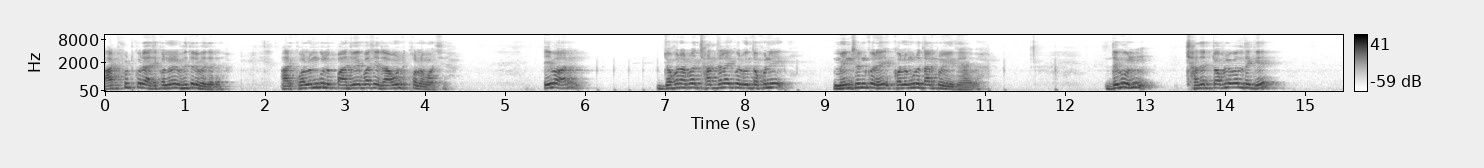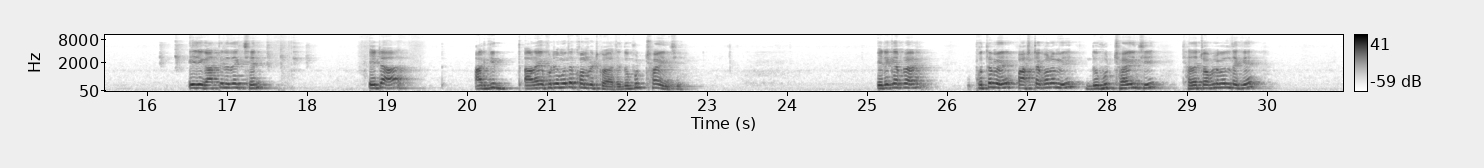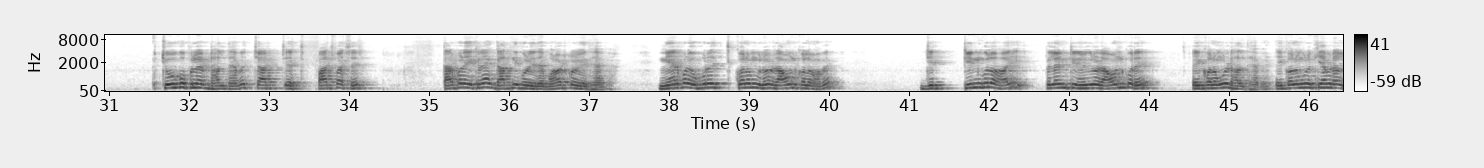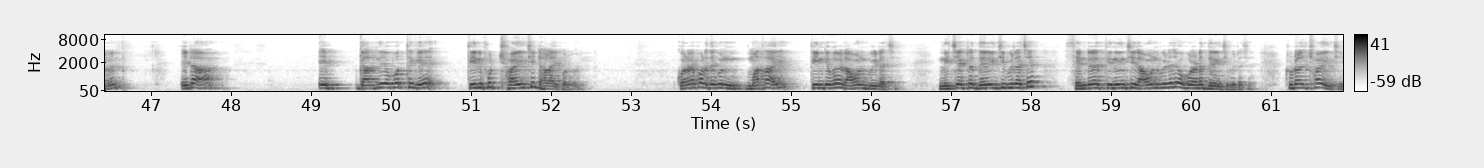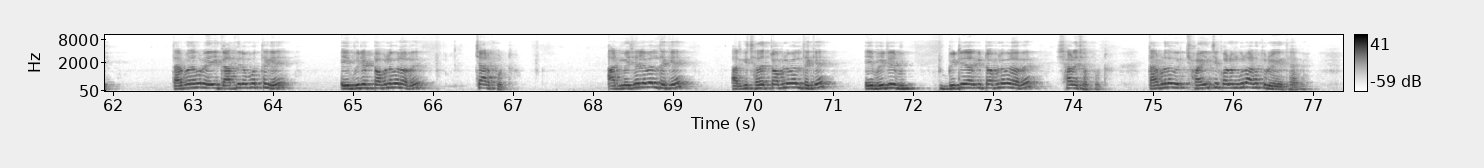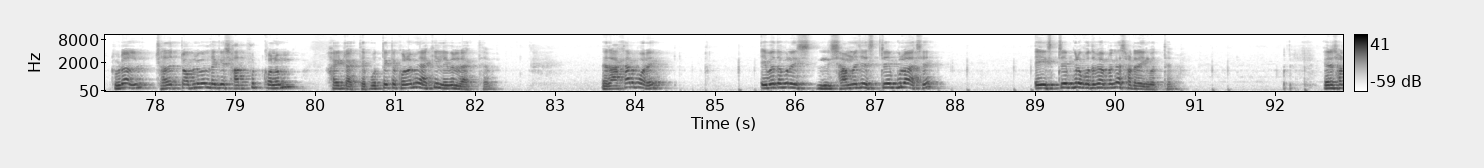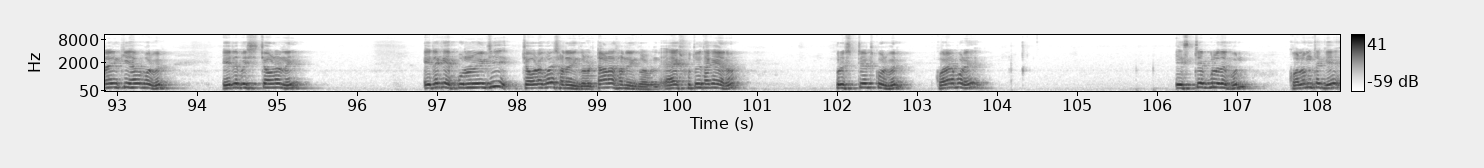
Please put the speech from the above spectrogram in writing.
আট ফুট করে আছে কলমের ভেতরে ভেতরে। আর কলমগুলো পাঁচ বাই পাঁচের রাউন্ড কলম আছে। এবার যখন আপনার ছাদ ঢালাই করবেন, তখনই মেনশন করে কলমগুলো দাঁড় করে নিতে হবে। দেখুন, ছাদের টপ লেভেল থেকে এই যে গাঁতটিটা দেখছেন, এটা আর কি আড়াই ফুটের মধ্যে কমপ্লিট করা আছে, দু ফুট ছয় ইঞ্চি। এটাকে আপনার প্রথমে পাঁচটা কলমই দু ফুট ছয় ইঞ্চি ছাদের টপ লেভেল থেকে চৌকো প্লেট ঢালতে হবে, চার পাঁচ পাঁচের। তারপরে এখানে গাঁথনি করে দিতে হবে, ভরাট করে নিতে হবে। নেওয়ার পরে উপরে কলমগুলো রাউন্ড কলম হবে। যে টিনগুলো হয়, প্লেন টিন, ওইগুলো রাউন্ড করে এই কলমগুলো ঢালতে হবে। এই কলমগুলো কীভাবে ঢালবেন? এটা এই গাঁথনির ওপর থেকে তিন ফুট ছয় ইঞ্চি ঢালাই করবেন। করার পরে দেখুন মাথায় তিনটে করে রাউন্ড বিট আছে। নিচে একটা দেড় ইঞ্চি বিট আছে সেন্টারে তিন ইঞ্চি রাউন্ড বিট আছে ওপরে একটা দেড় ইঞ্চি বিট আছে। টোটাল ছয় ইঞ্চি। তারপরে দেখুন এই গাঁথনির ওপর থেকে এই বিটের টপ লেভেল হবে চার ফুট। আর মেঝে লেভেল থেকে আর কি ছাদের টপ লেভেল থেকে এই বিটের বিটের আর কি টপ লেভেল হবে সাড়ে ছ ফুট। তারপরে দেখুন ছয় ইঞ্চি কলমগুলো আরও তুলে নিতে হবে। টোটাল ছাদের টপ লেভেল থেকে সাত ফুট কলম হাইট রাখতে হবে। প্রত্যেকটা কলমে একই লেভেল রাখতে হবে। রাখার পরে এবার দেখুন সামনে যে স্টেপগুলো আছে, এই স্টেপগুলো প্রথমে আপনাকে শাটারিং করতে হবে। এটা শাটারিং কীভাবে করবেন? এটা বেশি চওড়া নেই। এটাকে পনেরো ইঞ্চি চওড়া করে শাটারিং করবেন, টানা শাটারিং করবেন। এক সুতোয় থাকে যেন, পুরো স্ট্রেট করবেন। করার পরে এই স্টেপগুলো দেখুন, কলম থেকে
